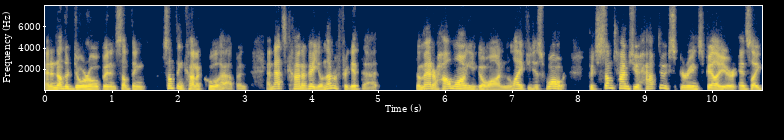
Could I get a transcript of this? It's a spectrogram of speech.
and another door opened, and something something kind of cool happened, and that's kind of it. You'll never forget that. No matter how long you go on in life, you just won't. But sometimes you have to experience failure. And it's like,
